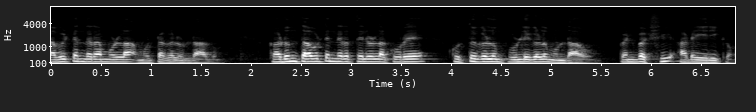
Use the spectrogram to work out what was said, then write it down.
തവിട്ട നിറമുള്ള മുട്ടകൾ ഉണ്ടാകും കടും തവിട്ട് നിറത്തിലുള്ള കുറേ കുത്തുകളും പുള്ളികളും ഉണ്ടാവും. പെൺപക്ഷി അടയിരിക്കും.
